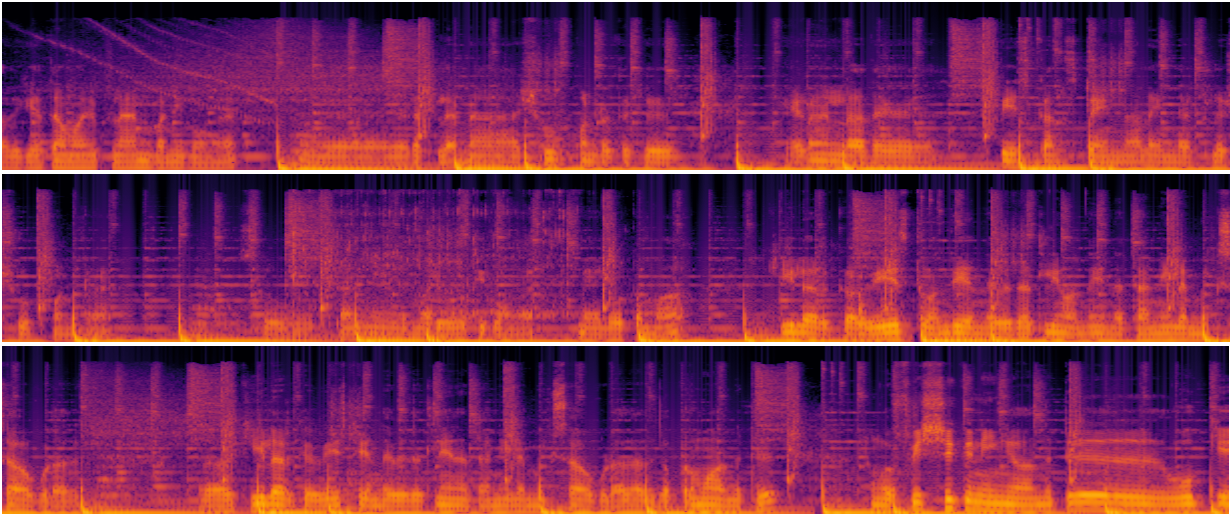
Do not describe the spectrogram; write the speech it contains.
அதுக்கேற்ற மாதிரி பிளான் பண்ணிக்கோங்க. உங்கள் இடத்துல நான் ஷூட் பண்ணுறதுக்கு இடம் இல்லாத ஸ்பேஸ் கன்ஸ்டைன்னால இந்த இடத்துல ஷூட் பண்ணுறேன் ஸோ தண்ணி இந்த மாதிரி ஊற்றிக்கோங்க மேலோட்டமாக கீழே இருக்க வேஸ்ட் வந்து எந்த விதத்துலையும் வந்து இந்த தண்ணியில் மிக்ஸ் ஆகக்கூடாது. அதாவது கீழே இருக்க வேஸ்ட் எந்த விதத்துலையும் அந்த தண்ணியில் மிக்ஸ் ஆகக்கூடாது. அதுக்கப்புறமா வந்துட்டு உங்கள் ஃபிஷ்ஷுக்கு நீங்கள் வந்துட்டு ஓகே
